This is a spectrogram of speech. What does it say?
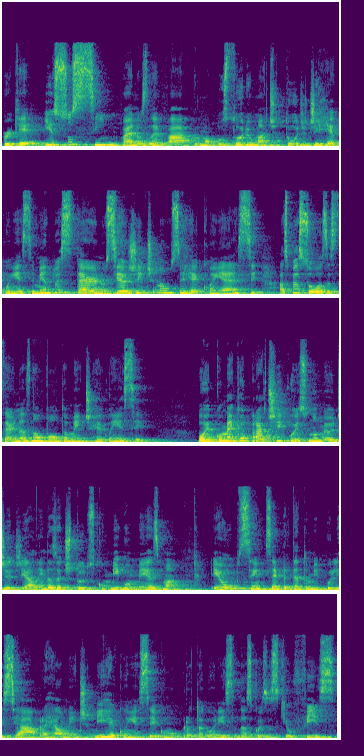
Porque isso sim vai nos levar para uma postura e uma atitude de reconhecimento externo. Se a gente não se reconhece, as pessoas externas não vão também te reconhecer. Bom, e como é que eu pratico isso no meu dia a dia? Além das atitudes comigo mesma, eu sempre, sempre tento me policiar para realmente me reconhecer como protagonista das coisas que eu fiz.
